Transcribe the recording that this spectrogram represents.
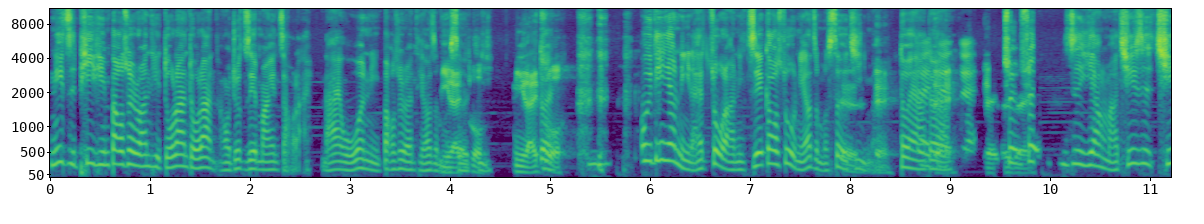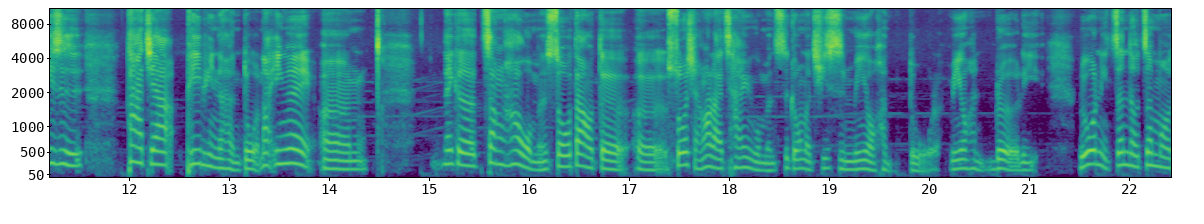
你只批评报税软体多烂多烂，我就直接帮你找来，来，我问你报税软体要怎么设计，你来做，来做。不一定要你来做啦，你直接告诉我你要怎么设计嘛，对，对，对啊，对，对，对，所以所以是一样嘛，其实其实大家批评的很多，那因为嗯。呃那个账号我们收到的，呃，说想要来参与我们志工的，其实没有很多了，没有很热烈。如果你真的这么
